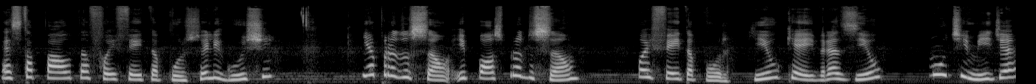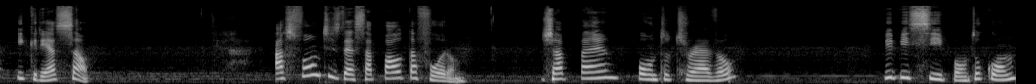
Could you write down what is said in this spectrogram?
Esta pauta foi feita por Sueliguchi e a produção e pós-produção foi feita por QK Brasil multimídia e criação. As fontes dessa pauta foram japan.travel, bbc.com,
